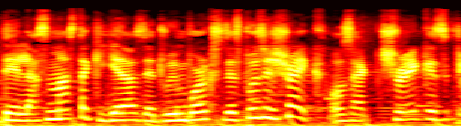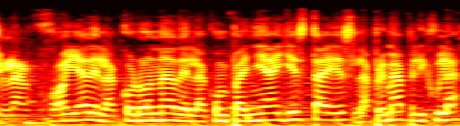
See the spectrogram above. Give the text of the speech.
de las más taquilleras de DreamWorks después de Shrek. O sea, Shrek es la joya de la corona de la compañía y esta es la primera película,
